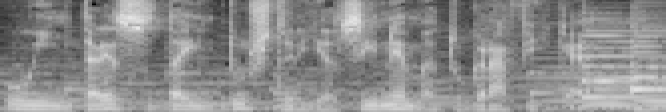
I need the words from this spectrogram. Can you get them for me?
o interesse da indústria cinematográfica.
